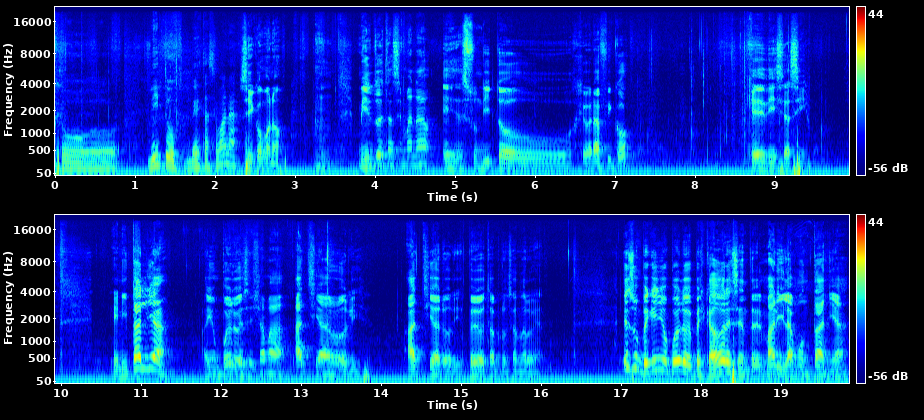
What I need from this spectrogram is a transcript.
tu Ditu de esta semana? Sí, cómo no. Mi dito de esta semana es un dito geográfico que dice así. En Italia hay un pueblo que se llama Acciaroli. Acciaroli, espero estar pronunciándolo bien. Es un pequeño pueblo de pescadores entre el mar y la montaña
